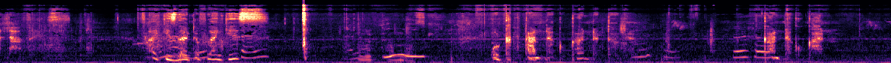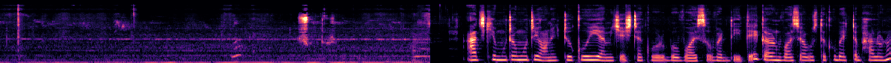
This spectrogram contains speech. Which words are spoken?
আল্লাহ হাফেজ ফ্লাই কিস দাও একটা ফ্লাই কিস আমার ঠান্ডা আজকে। কান ডাকো কান ডাকতে হবে কান ডাকো কান সুন্দর আজকে মোটামুটি অনেকটুকুই আমি চেষ্টা করব ভয়েস ওভার দিতে কারণ ভয়েসের অবস্থা খুব একটা ভালো না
